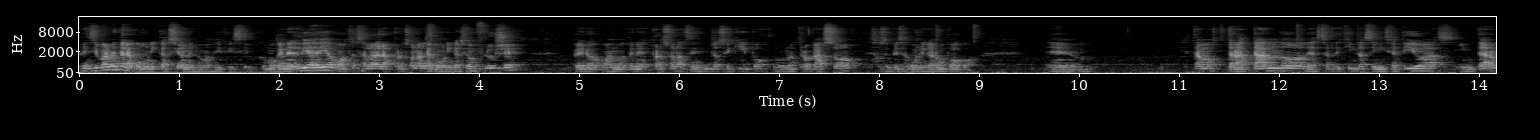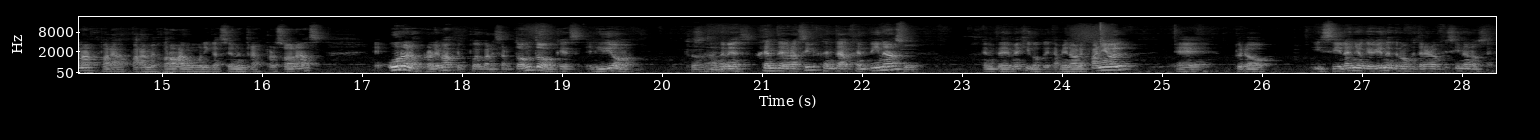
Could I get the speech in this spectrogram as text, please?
principalmente la comunicación es lo más difícil. Como que en el día a día, cuando estás al lado de las personas, la comunicación fluye, pero cuando tenés personas en distintos equipos, como en nuestro caso, eso se empieza a complicar un poco. Eh, estamos tratando de hacer distintas iniciativas internas para, para mejorar la comunicación entre las personas. Eh, uno de los problemas que puede parecer tonto, que es el idioma. O sea, tenés gente de Brasil, gente de Argentina, Sí. gente de México que también habla español, eh, pero y si el año que viene tenemos que tener oficina, no sé,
